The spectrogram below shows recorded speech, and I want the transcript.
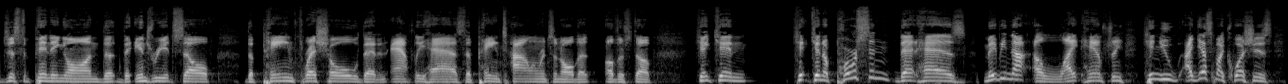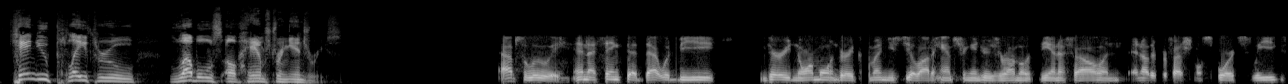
just depending on the, the injury itself, the pain threshold that an athlete has, the pain tolerance, and all that other stuff. Can can can, can a person that has maybe not a light hamstring, can you? I guess my question is, can you play through levels of hamstring injuries? Absolutely, and I think that that would be very normal and very common. You see a lot of hamstring injuries around the NFL and, and other professional sports leagues.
